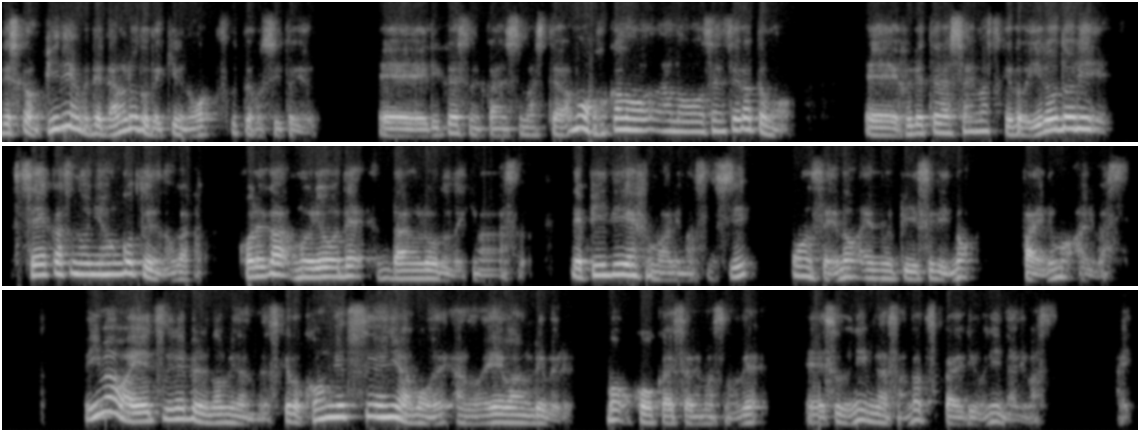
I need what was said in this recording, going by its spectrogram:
で、しかも PDF でダウンロードできるのを作ってほしいという、えー、リクエストに関しましては、もう他のあの先生方も、えー、触れてらっしゃいますけど、彩り生活の日本語というのが、これが無料でダウンロードできます。で、PDF もありますし、音声の MP3 のファイルもあります。今は A2 レベルのみなんですけど、今月末にはもうあの A1 レベルも公開されますので、えー、すぐに皆さんが使えるようになります。はい、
